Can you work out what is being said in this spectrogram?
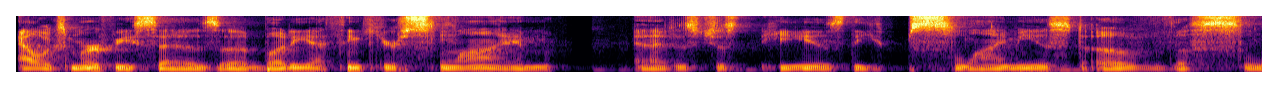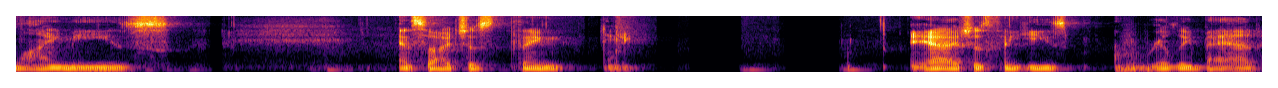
Alex Murphy says, uh, buddy, I think you're slime and that is just he is the slimiest of the slimies. And so i just think like yeah i just think he's really bad.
